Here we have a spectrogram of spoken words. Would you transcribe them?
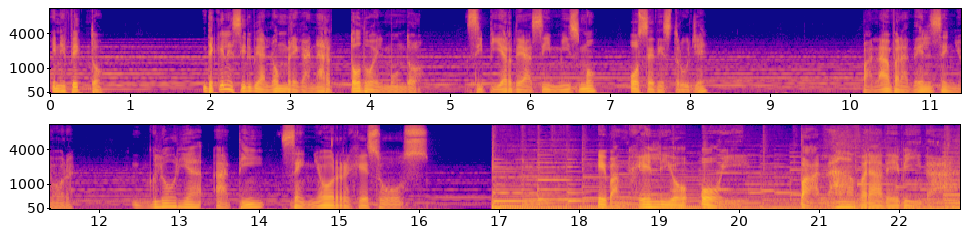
En efecto, ¿de qué le sirve al hombre ganar todo el mundo si pierde a sí mismo o se destruye? Palabra del Señor. Gloria a ti, Señor Jesús. Evangelio hoy. Palabra de vida.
